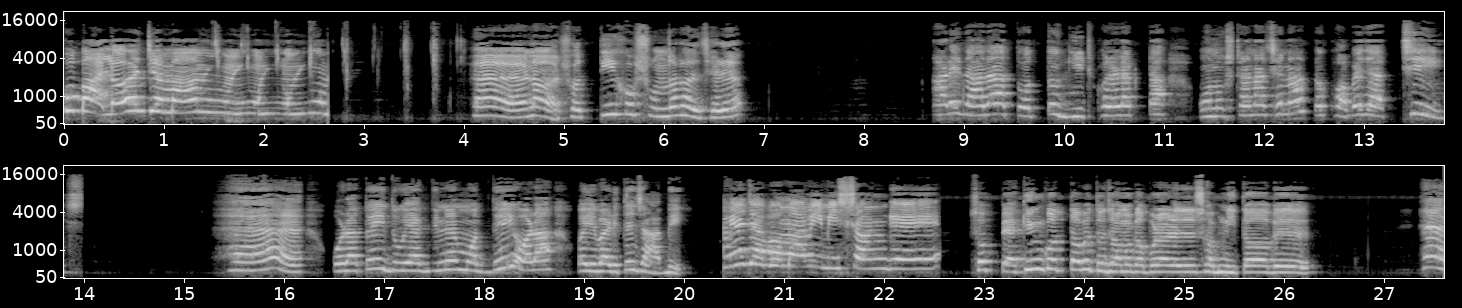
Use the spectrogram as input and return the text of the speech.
খুব ভালো হয়েছে, মা। হ্যাঁ না, সত্যি খুব সুন্দর হয়েছে রে। আরে দাদা, তোর তো গিট খোলার একটা অনুষ্ঠান আছে না, তো কবে যাচ্ছিস? হ্যাঁ ওরা তো এই দু একদিনের মধ্যেই ওরা ওই বাড়িতে যাবে। আমিও যাব মা মিমির সঙ্গে। সব প্যাকিং করতে হবে তো জামা কাপড় আর সব নিতে হবে। হ্যাঁ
